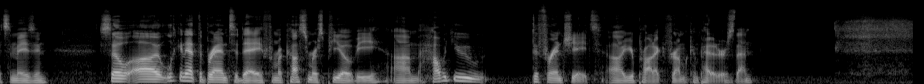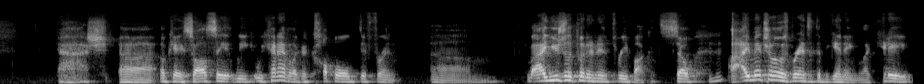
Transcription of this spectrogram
It's amazing. So, uh, looking at the brand today from a customer's POV, um, how would you differentiate uh, your product from competitors then? Gosh. Uh, okay. So I'll say we, we kind of have like a couple different, um, I usually put it in three buckets. So mm-hmm. I mentioned those brands at the beginning, like, Hey,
